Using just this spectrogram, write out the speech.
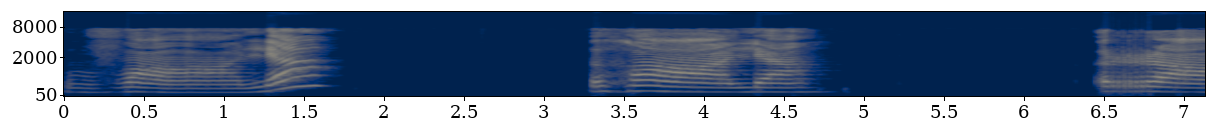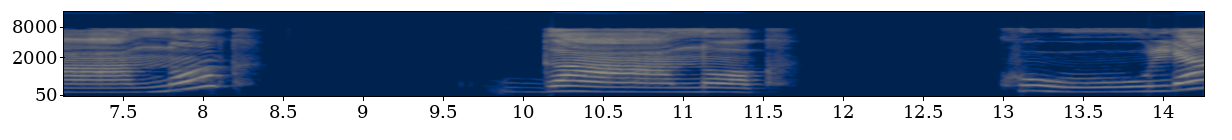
Валя, Галя. Ранок, ганок, куля,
